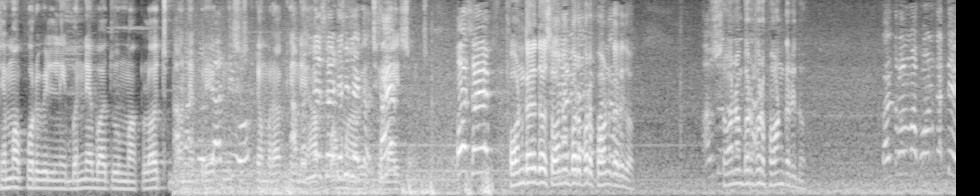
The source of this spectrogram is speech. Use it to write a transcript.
જેમાં ફોર વ્હીલની બંને બાજુમાં ક્લચ અને બ્રેકની સિસ્ટમ રાખીને આપવામાં આવે છે લાયસન્સ ફોન કરી દો સો નંબર પર ફોન કરી દો. સો નંબર પર ફોન કરી દો. કંટ્રોલમાં ફોન કરી દે.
